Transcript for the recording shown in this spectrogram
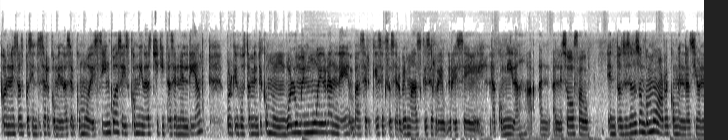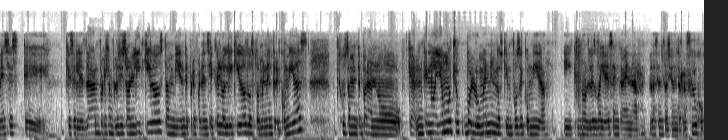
Con estas pacientes se recomienda hacer como de cinco a seis comidas chiquitas en el día, porque justamente como un volumen muy grande va a hacer que se exacerbe más, que se regrese la comida al esófago. Entonces esas son como recomendaciones este que se les dan, por ejemplo, si son líquidos, también de preferencia que los líquidos los tomen entre comidas, justamente para no que, que no haya mucho volumen en los tiempos de comida y que no les vaya a desencadenar la sensación de reflujo.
